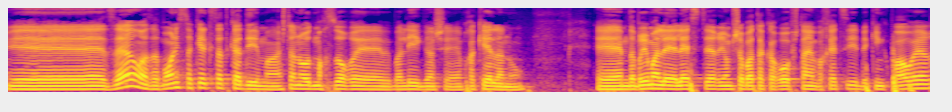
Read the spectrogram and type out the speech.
אה, זהו, אז בואו נסתכל קצת קדימה, יש לנו עוד מחזור אה, בליגה שמחכה לנו. מדברים על לסטר, יום שבת הקרוב, שתיים וחצי, בקינג פאוור,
